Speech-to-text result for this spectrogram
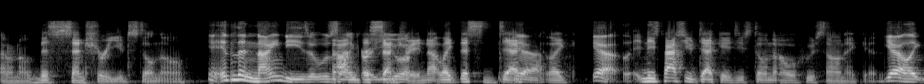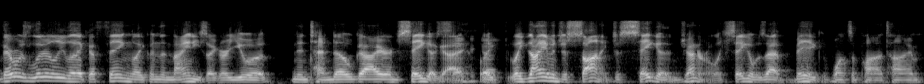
I don't know, this century, you'd still know. In the '90s, it was Not like this you a- century, not like this dec. Yeah. Like yeah, in these past few decades, you still know who Sonic is. yeah. Like there was literally like a thing like in the '90s. Like, are you a Nintendo guy or a Sega guy? Sega. Like, like not even just Sonic, just Sega in general. Like Sega was that big once upon a time.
